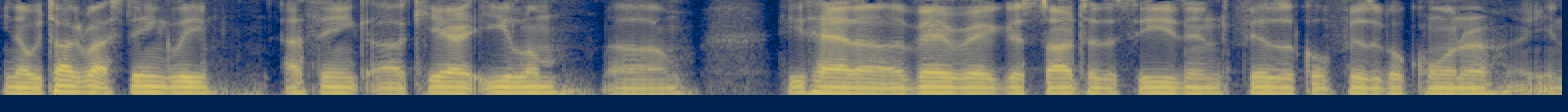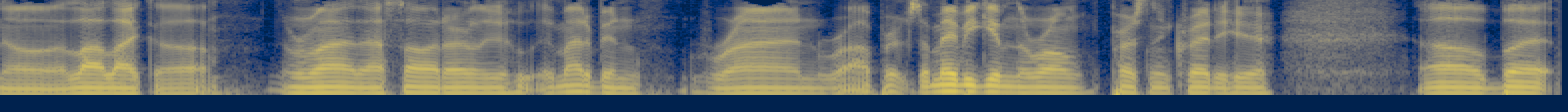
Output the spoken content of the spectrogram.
you know we talked about Stingley. I think uh, Elam. Um, he's had a very very good start to the season. Physical physical corner. You know a lot like uh, remind I saw it earlier. It might have been Ryan Roberts. I may be giving the wrong person credit here. Uh, but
